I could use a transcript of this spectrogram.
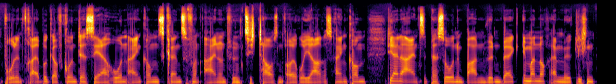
obwohl in Freiburg aufgrund der sehr hohen Einkommensgrenze von 51.000 Euro Jahreseinkommen, die eine Einzelperson in Baden-Württemberg immer noch ermöglichen,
